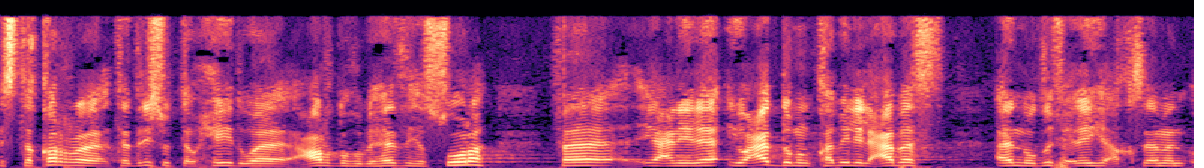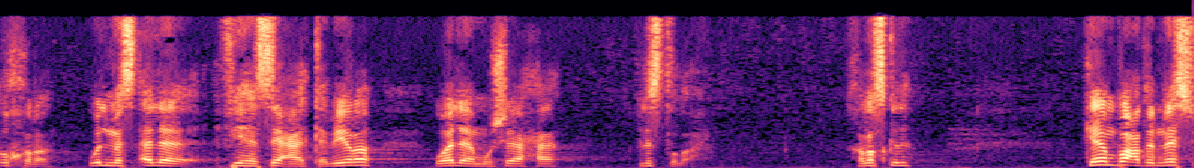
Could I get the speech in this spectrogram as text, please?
استقر تدريس التوحيد وعرضه بهذه الصورة فيعني لا يعد من قبيل العبث أن نضيف إليه أقساما أخرى والمسألة فيها سعة كبيرة ولا مشاحة في الاصطلاح. خلاص كده؟ كان بعض الناس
